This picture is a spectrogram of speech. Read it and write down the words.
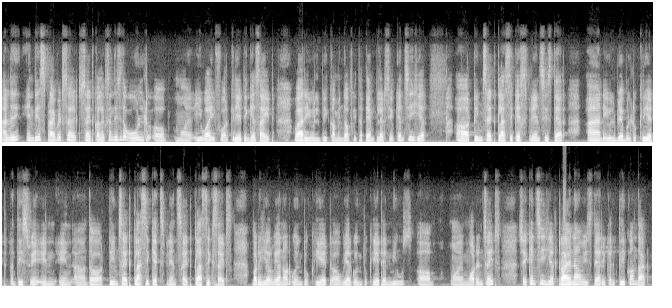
And in this private site site collection this is the old uh, UI for creating a site where you will be coming up with the templates. You can see here uh, team site classic experience is there. And you will be able to create this way in in uh, the team site classic experience site classic sites. But here we are not going to create uh, we are going to create a new uh, modern sites. So you can see here try now is there. You can click on that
